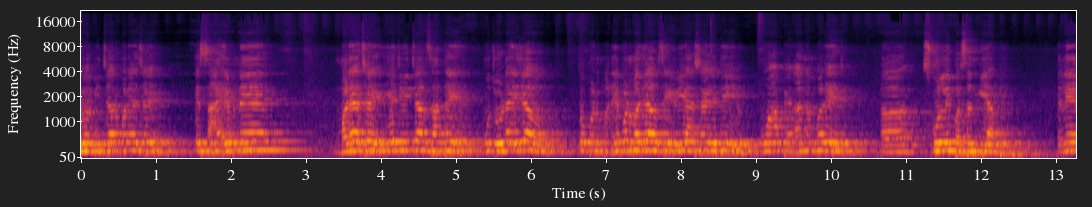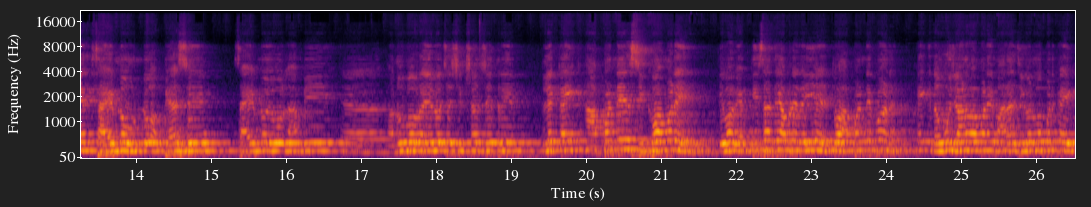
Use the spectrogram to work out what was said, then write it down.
એવા વિચાર બન્યા છે કે સાહેબને મળ્યા છે એ જ વિચાર સાથે હું જોડાઈ જાઉં તો પણ મને પણ મજા આવશે એવી આશાએથી હું આ પહેલા નંબરે જ સ્કૂલની પસંદગી આપી. એટલે સાહેબનો ઊંડો અભ્યાસ છે, સાહેબનો એવો લાંબી અનુભવ રહેલો છે શિક્ષણ ક્ષેત્રે. એટલે કંઈક આપણને શીખવા મળે એવા વ્યક્તિ સાથે આપણે રહીએ તો આપણને પણ કંઈક નવું જાણવા મળે, મારા જીવનમાં પણ કંઈક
